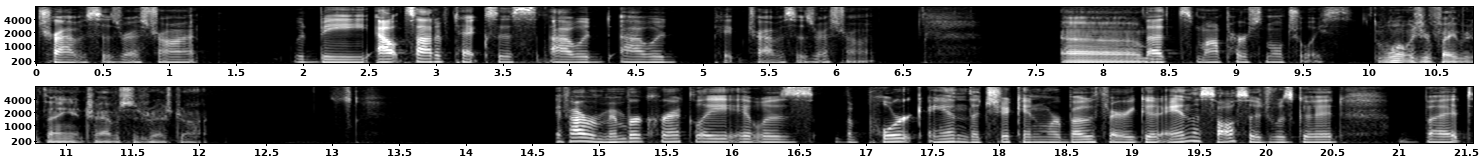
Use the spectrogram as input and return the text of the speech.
Travis's restaurant would be outside of Texas. I would I would pick Travis's restaurant. Um, That's my personal choice. what was your favorite thing at Travis's restaurant? If I remember correctly, it was the pork and the chicken were both very good, and the sausage was good. But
